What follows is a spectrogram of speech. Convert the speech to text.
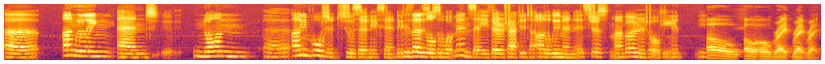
uh, unwilling and non uh, unimportant to a certain extent because that is also what men say if they're attracted to other women. It's just my boner talking. You know, Oh, oh, oh, right, right, right.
